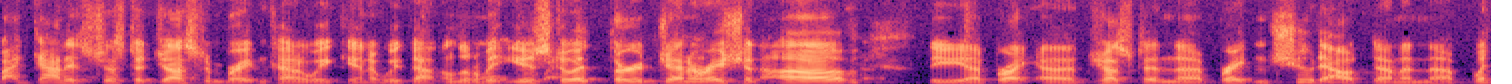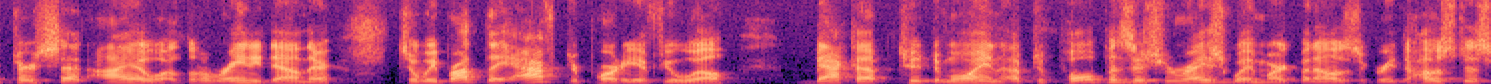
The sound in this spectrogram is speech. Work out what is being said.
by God, it's just a Justin Brayton kind of weekend, and we've gotten a little bit used to it. Third generation of the uh, uh, Justin uh, Brayton shootout down in uh, Winterset, Iowa. A little rainy down there. So we brought the after party, if you will, back up to Des Moines, up to Pole Position Raceway. Mark Bennell has agreed to host us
